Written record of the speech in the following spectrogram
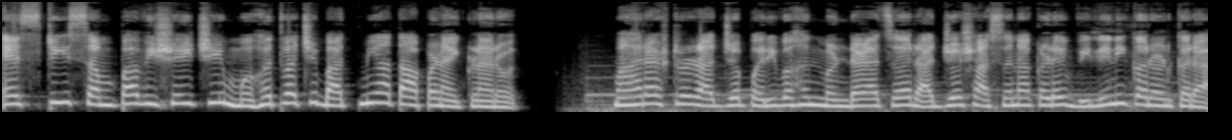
एस टी संपाविषयीची महत्वाची बातमी आता आपण ऐकणार आहोत. महाराष्ट्र राज्य परिवहन मंडळाचं राज्य शासनाकडे विलिनीकरण करा.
